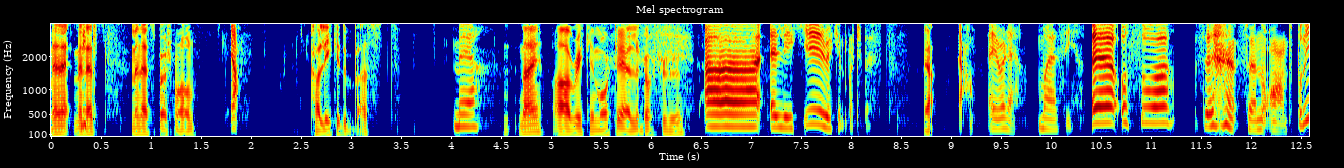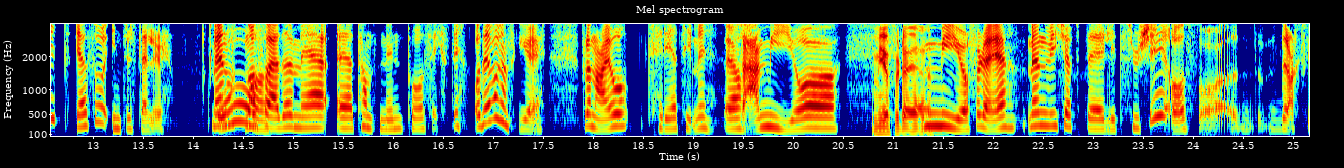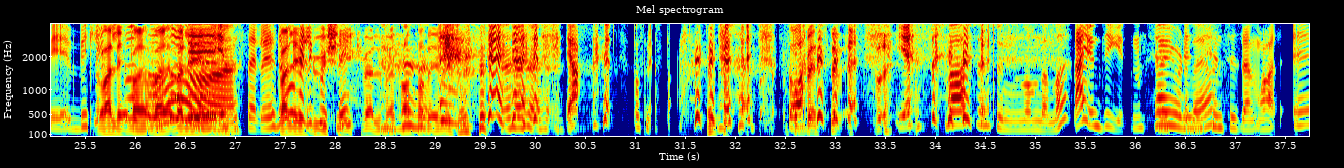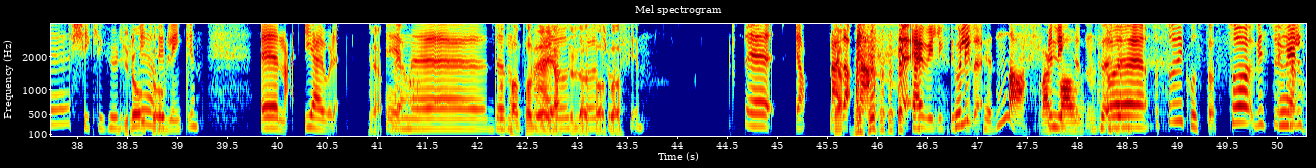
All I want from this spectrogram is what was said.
men, men, et, likt men et spørsmål. Ja. Hva liker du best? med Nei, av Rick and Morty eller Doctor Who? Uh, Jeg liker Rick and Morty best. Ja. jeg gjør det, må jeg si. Uh, og så, så så jeg noe annet på nytt. Jeg så Interstellar. Men oh. nå så jeg det med eh, tanten min på 60, og det var ganske gøy. For den er jo tre timer, Ja. så det er mye å, Mye å fordøye. mye å fordøye. Men vi kjøpte litt sushi, og så drakk vi bitte litt. Veldig- og så veldig- så veldig-. Veldig veldig bushy i kveld med tanta di, liksom. Ja, på Smestad. så, På beste vest. yes. Hva syns hun om den, da? Nei, hun digget den. Hun, Ja, syns, det, ja. hun syntes den var eh, skikkelig kul. Gråt hun? Eh, nei, jeg gjorde det. Ja. Men eh, Så tanta di er hjerteløs, altså? Eh, ja. Nei Ja. da. Jeg vil ikke Hun si likte det. den, da. Hvert Hun fall. likte den. Og, eh, så vi koste oss. Så hvis du vil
